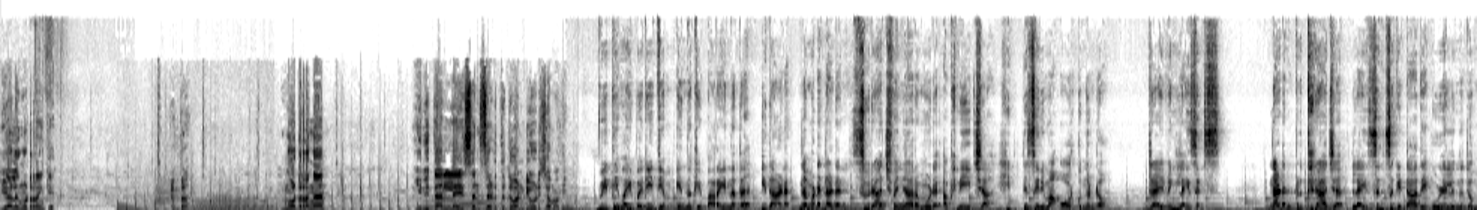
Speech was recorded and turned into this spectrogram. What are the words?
ഇയാൾ ഇങ്ങോട്ട് ഇറങ്ങിക്കേ എന്താ? ഇങ്ങോട്ട് ഇറങ്ങാൻ ഇനി താൻ ലൈസൻസ് എടുത്തിട്ട് വണ്ടി ഓടിച്ചാൽ മതി. വിധി വൈപരീത്യം എന്നൊക്കെ പറയുന്നത് ഇതാണ്. നമ്മുടെ നടൻ സുരാജ് വെഞ്ഞാറമോട് അഭിനയിച്ച ഹിറ്റ് സിനിമ ഓർക്കുന്നുണ്ടോ? Driving licence. നടൻ പൃഥ്വിരാജ് ലൈസൻസ് കിട്ടാതെ ഉഴലുന്നതും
